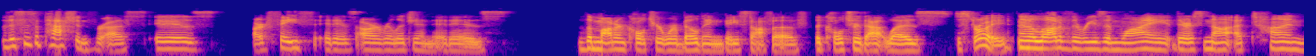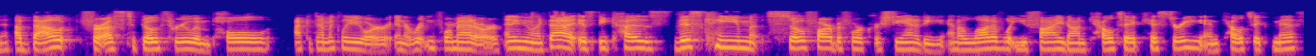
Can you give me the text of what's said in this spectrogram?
This is a passion for us. It is our faith. It is our religion. It is the modern culture we're building based off of the culture that was destroyed. And a lot of the reason why there's not a ton about for us to go through and pull academically or in a written format or anything like that is because this came so far before Christianity. And a lot of what you find on Celtic history and Celtic myth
